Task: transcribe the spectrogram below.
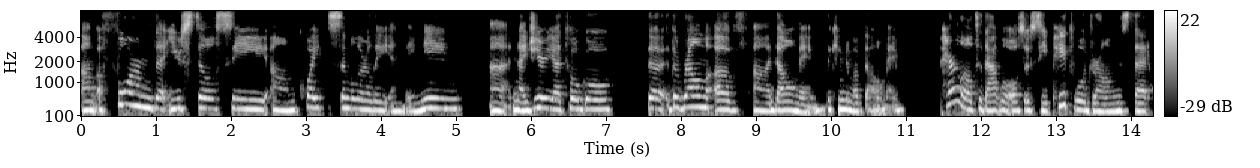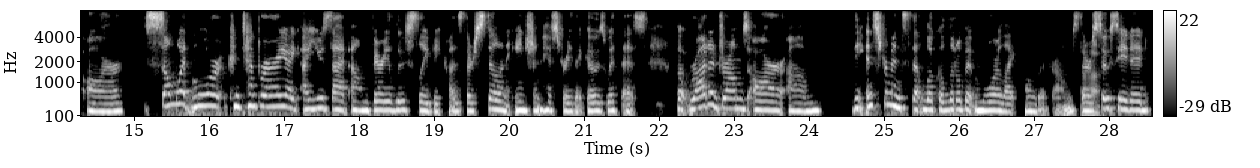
um, a form that you still see um, quite similarly in Benin, uh, Nigeria, Togo, the, the realm of uh, Dahomey, the kingdom of Dahomey. Parallel to that, we'll also see petwo drums that are somewhat more contemporary. I, I use that um, very loosely because there's still an ancient history that goes with this. But rada drums are um, the instruments that look a little bit more like conga drums. They're uh-huh. associated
